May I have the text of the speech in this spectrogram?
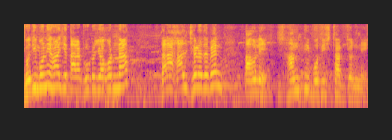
যদি মনে হয় যে তারা ঠুটো জগন্নাথ, তারা হাল ছেড়ে দেবেন, তাহলে শান্তি প্রতিষ্ঠার জন্যে,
